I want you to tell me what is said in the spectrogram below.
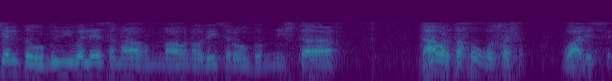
چلتا او بوی ولی سما هم ماون او دای سر او بم نشتا ناور تخو غصه شو والد سے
